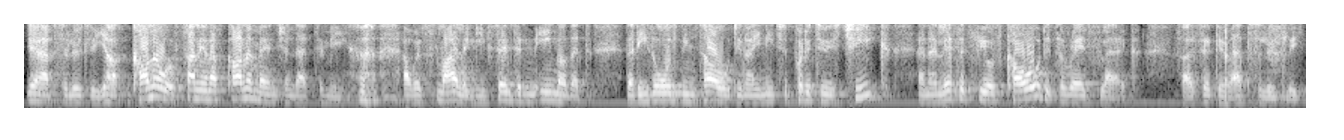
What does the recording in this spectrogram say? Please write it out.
Yeah, absolutely. Yeah, Connor. Funny enough, Connor mentioned that to me. I was smiling. He sent in an email that that he's always been told, you know, he needs to put it to his cheek, and unless it feels cold, it's a red flag. So I said to him, absolutely.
